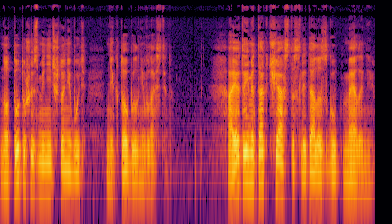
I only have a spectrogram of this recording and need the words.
Но тут уж изменить что-нибудь никто был не властен. А это имя так часто слетало с губ Мелани.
